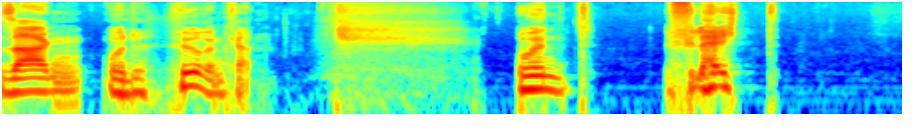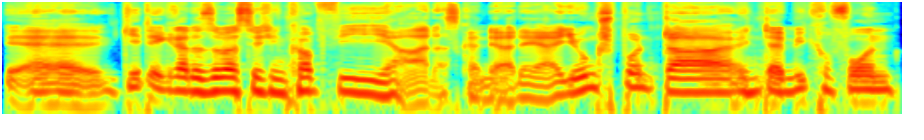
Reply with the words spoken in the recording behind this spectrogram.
sagen und hören kann. Und vielleicht äh, geht dir gerade sowas durch den Kopf wie, ja, das kann ja der Jungspund da hinter dem Mikrofon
